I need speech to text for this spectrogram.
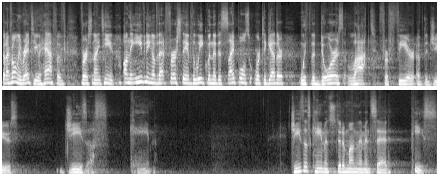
But I've only read to you half of verse 19. On the evening of that first day of the week, when the disciples were together with the doors locked for fear of the Jews, Jesus came. Jesus came and stood among them and said, Peace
